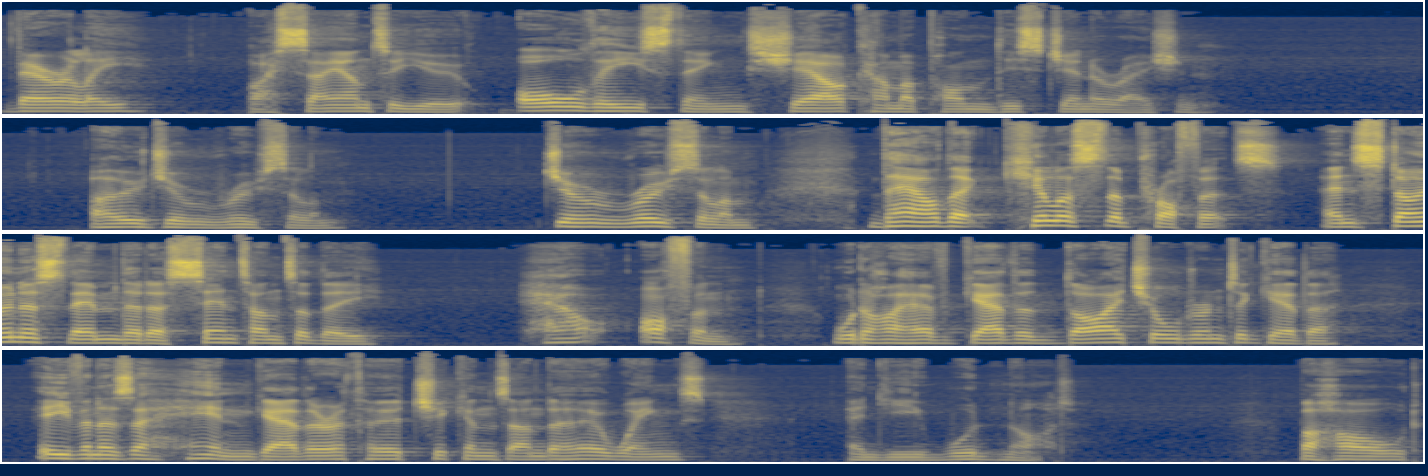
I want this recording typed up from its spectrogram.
Verily, I say unto you, all these things shall come upon this generation. O Jerusalem, Jerusalem, thou that killest the prophets and stonest them that are sent unto thee, how often would I have gathered thy children together, even as a hen gathereth her chickens under her wings, and ye would not. Behold,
